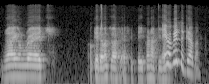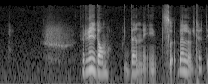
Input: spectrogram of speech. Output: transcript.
Dragon Rage. Okej, det var inte värst effektivt för den här Nej, killen. vad vill du grabben? Rydon. Den är inte så... Den är level 30.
